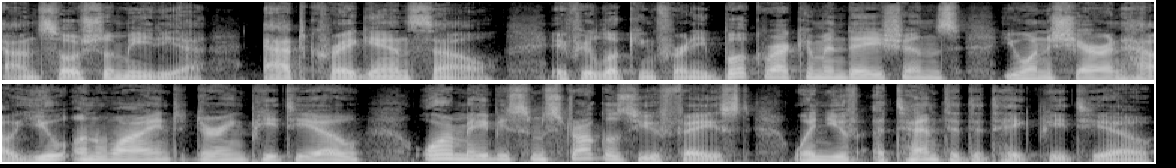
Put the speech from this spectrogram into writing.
on social media at Craig Ancel. If you're looking for any book recommendations, you want to share on how you unwind during PTO, or maybe some struggles you faced when you've attempted to take PTO,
